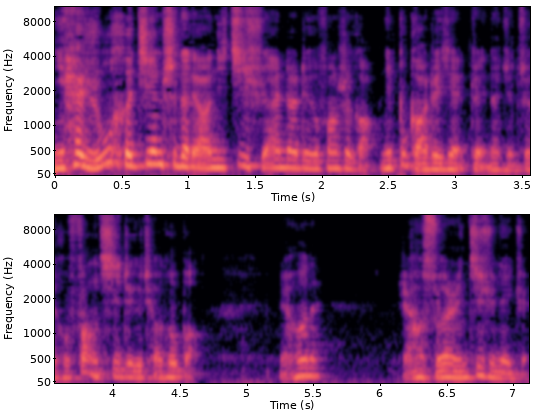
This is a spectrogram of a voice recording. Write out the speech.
你还如何坚持得了？你继续按照这个方式搞，你不搞这些，对，那就最后放弃这个桥头堡，然后呢，然后所有人继续内卷，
